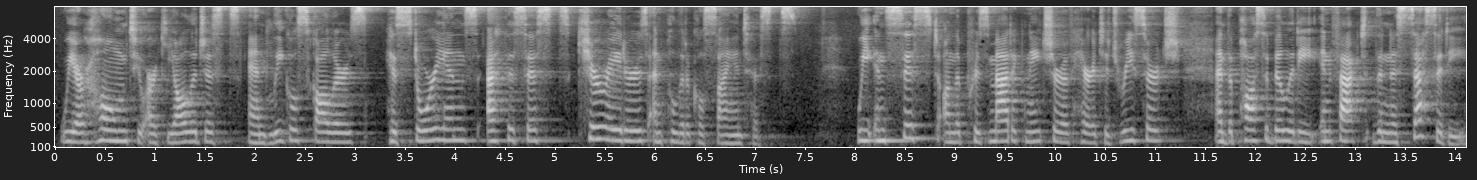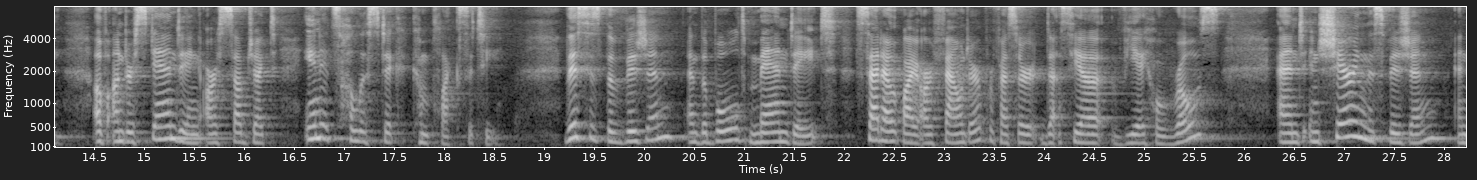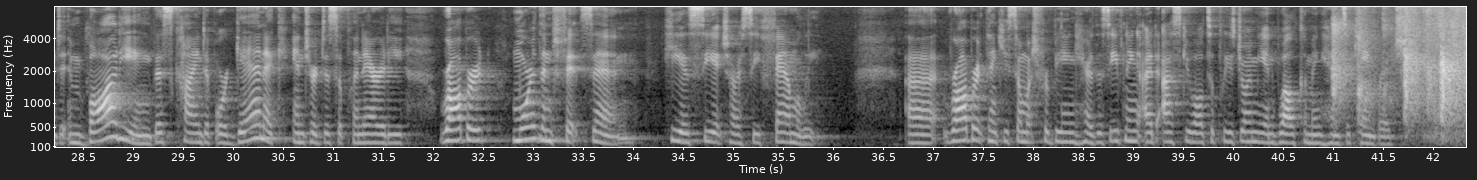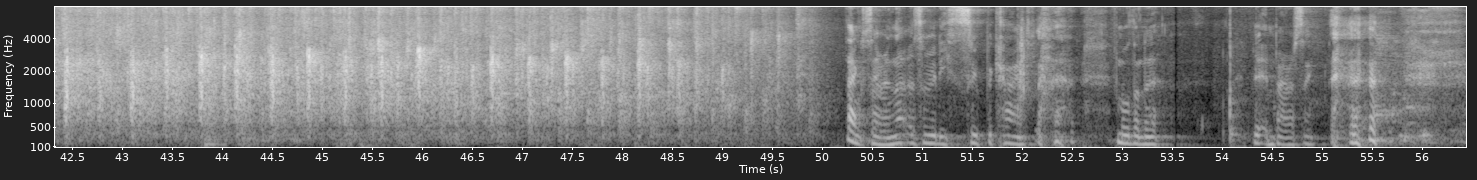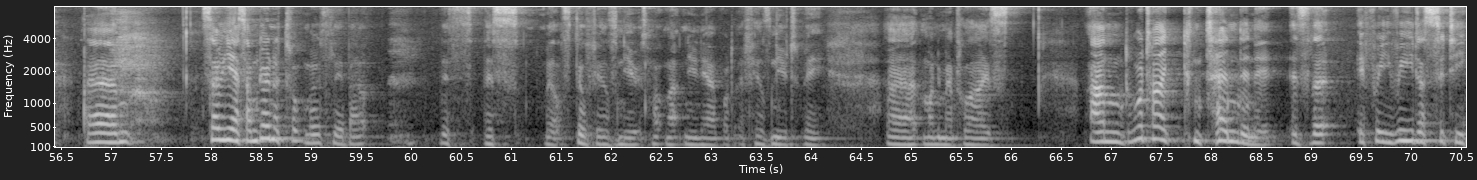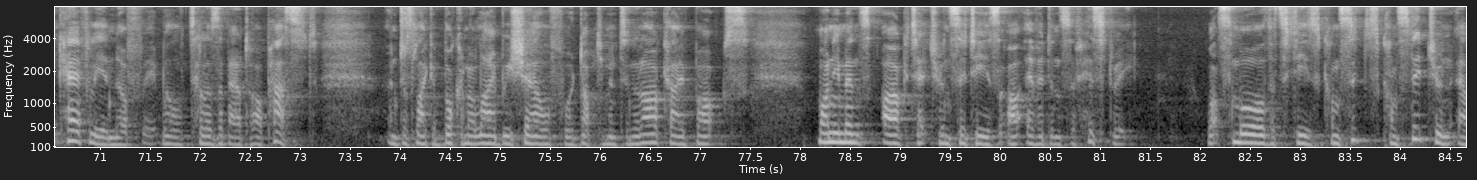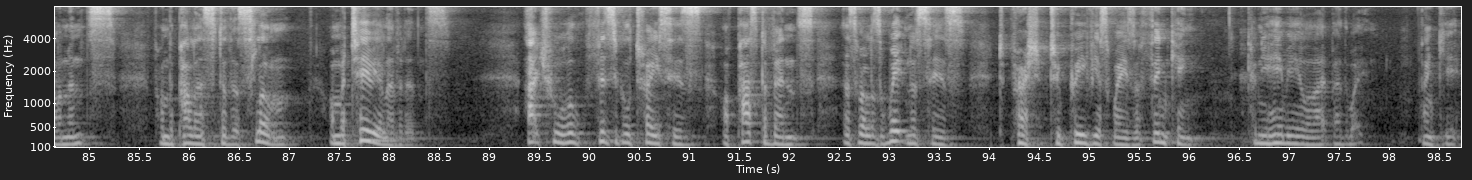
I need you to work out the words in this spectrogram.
We are home to archaeologists and legal scholars, historians, ethicists, curators, and political scientists. We insist on the prismatic nature of heritage research and the possibility, in fact, the necessity of understanding our subject in its holistic complexity. This is the vision and the bold mandate set out by our founder, Professor Dacia Viejo Rose. And in sharing this vision and embodying this kind of organic interdisciplinarity, Robert more than fits in. He is CHRC family. Uh, Robert, thank you so much for being here this evening. I'd ask you all to please join me in welcoming him to Cambridge. Thanks, Erin. That was really super kind. More than a bit embarrassing. um, so, yes, I'm going to talk mostly about this, this, well, it still feels new. It's not that new now, but it feels new to me, uh, Monumental Lies. And what I contend in it is that if we read a city carefully enough, it will tell us about our past. And just like a book on a library shelf or a document in an archive box, monuments, architecture, and cities are evidence of history. What's more, the city's constituent elements, from the palace to the slum, are material evidence. Actual physical traces of past events, as well as witnesses to, to previous ways of thinking. Can you hear me all right, by the way? Thank you.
